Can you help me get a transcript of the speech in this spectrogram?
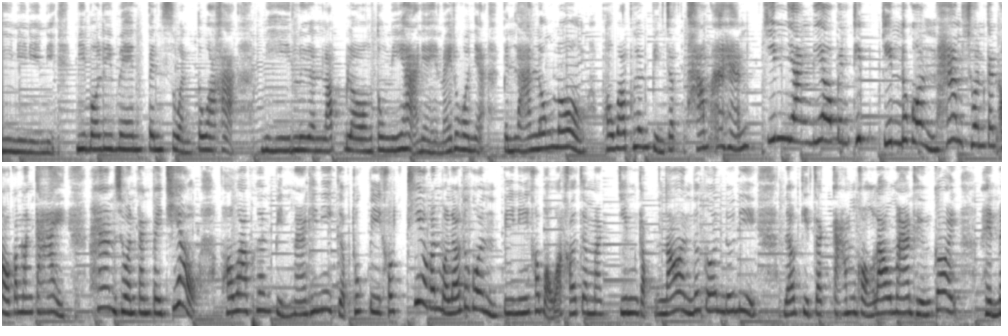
นี่นี่นี่นี่มีบริเวณเป็นส่วนตัวค่ะ มีเรือนรับรองตรงนี้ค่ะเนี่ยเห็นไหมทุกคนเนี่ยเป็นร้านโล่งๆเพราะว่าเพื่อนปิ่นจะทำอาหารกินอย่างเดียวเป็นทริป กินทุกคนห้ามชวนกันออกกำลังกาย ห้ามชวนกันไปเที่ยว เพราะว่าเพื่อนปิ่นมาที่นี่เกือบทุกปีเขาเที่ยวกันหมดแล้วทุกคน ปีนี้เขาบอกว่าเขาจะมากินกับนอนทุกคนดูดิแล้วกิจกรรมของเรามาถึงก็เห็นไหม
